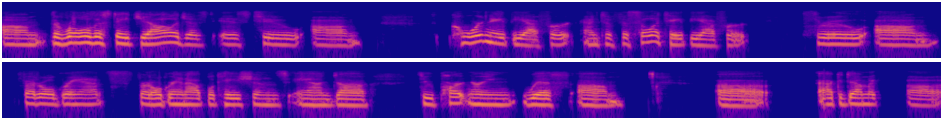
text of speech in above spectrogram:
Um, the role of the state geologist is to um, coordinate the effort and to facilitate the effort through um, federal grants, federal grant applications, and uh, through partnering with um, uh, academic uh,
